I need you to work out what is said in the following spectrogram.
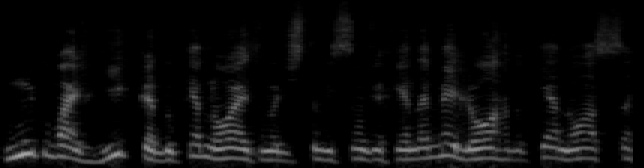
muito mais rica do que nós, uma distribuição de renda melhor do que a nossa,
